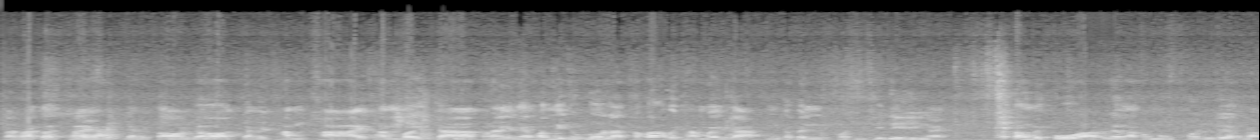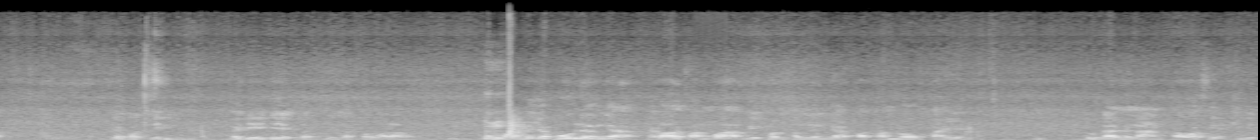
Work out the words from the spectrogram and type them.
แต่ถ้าเกิดใครอยากจะไปต่อยอดจะไปทำขายทำบริจาคอะไรเนี่ยเพราะมีทุกรุ่นแหละเขาก็เอาไปทำบริจาคมันก็เป็นผลที่ดีไงก็ต้องไปกลัวเรื่องอัปมงคลเรื่องแบบเกี่ยวกับสิ่งไม่ดีที่จะเกิดขึ้นกับตัวเราก่อนที่จะพูดเรื่องเนี่ยจะเล่าให้ฟังว่ามีคนคนหนึ่งเนี่ยพอทำโรงไป อยู่ได้ไม่นานเขาก็เสียชีวิต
